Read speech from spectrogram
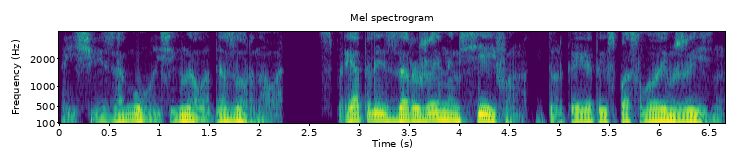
а еще и загула и сигнала дозорного спрятались за оружейным сейфом, и только это и спасло им жизнь.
